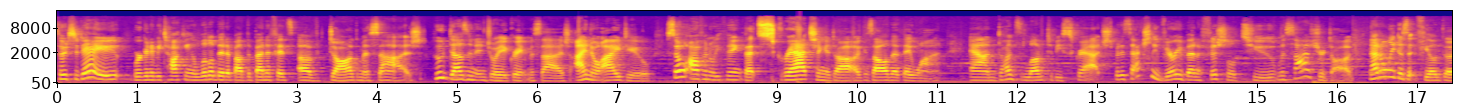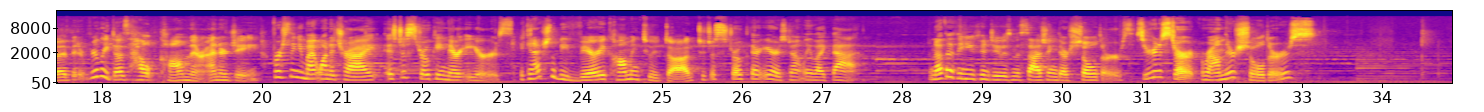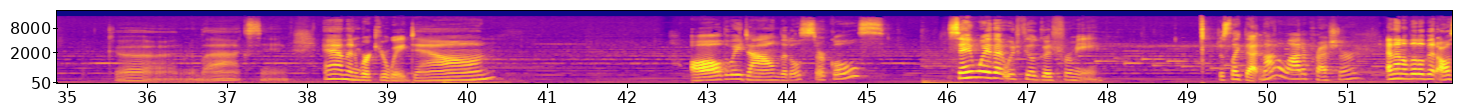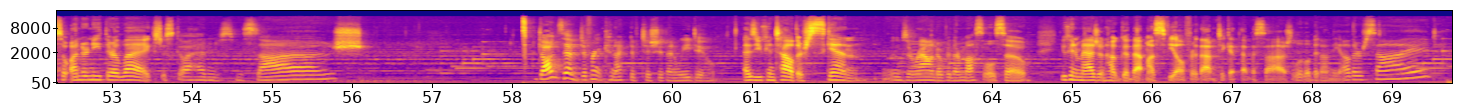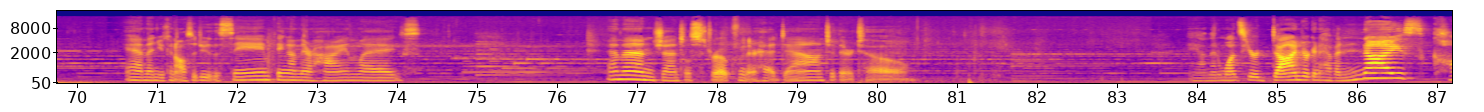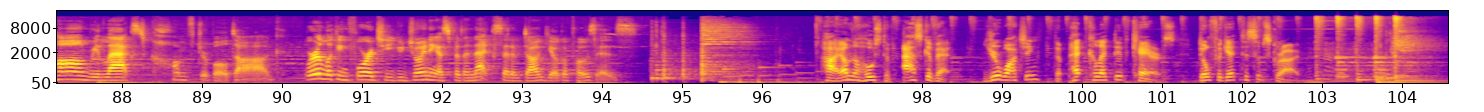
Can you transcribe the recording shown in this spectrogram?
So today we're going to be talking a little bit about the benefits of dog massage. Who doesn't enjoy a great massage? I know I do. So often we think that scratching a dog is all that they want. And dogs love to be scratched, but it's actually very beneficial to massage your dog. Not only does it feel good, but it really does help calm their energy. First thing you might want to try is just stroking their ears. It can actually be very calming to a dog to just stroke their ears gently like that. Another thing you can do is massaging their shoulders. So you're gonna start around their shoulders. Good, relaxing. And then work your way down. All the way down, little circles. Same way that would feel good for me. Just like that, not a lot of pressure. And then a little bit also underneath their legs. Just go ahead and just massage. Dogs have different connective tissue than we do. As you can tell, their skin moves around over their muscles, so you can imagine how good that must feel for them to get that massage. A little bit on the other side. And then you can also do the same thing on their hind legs. And then gentle stroke from their head down to their toe. And then once you're done, you're gonna have a nice, calm, relaxed, comfortable dog. We're looking forward to you joining us for the next set of dog yoga poses. Hi, I'm the host of Ask a Vet. You're watching The Pet Collective Cares. Don't forget to subscribe.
